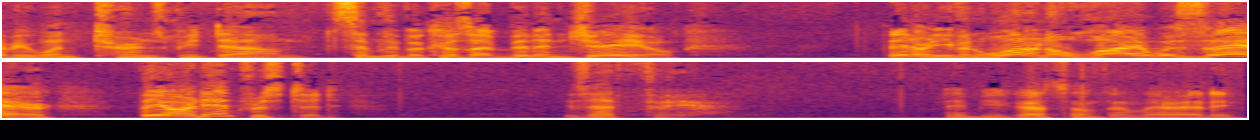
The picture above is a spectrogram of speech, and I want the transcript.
Everyone turns me down simply because I've been in jail. They don't even want to know why I was there. They aren't interested. Is that fair? Maybe you got something there, Eddie.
